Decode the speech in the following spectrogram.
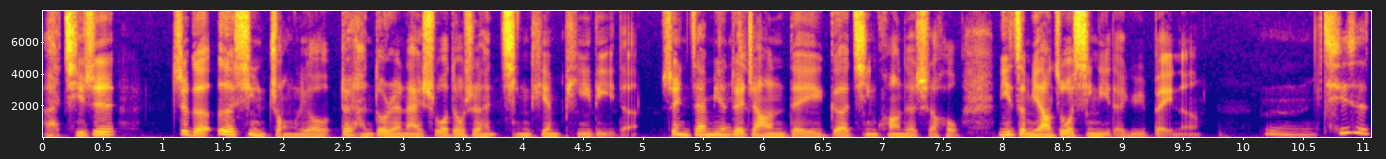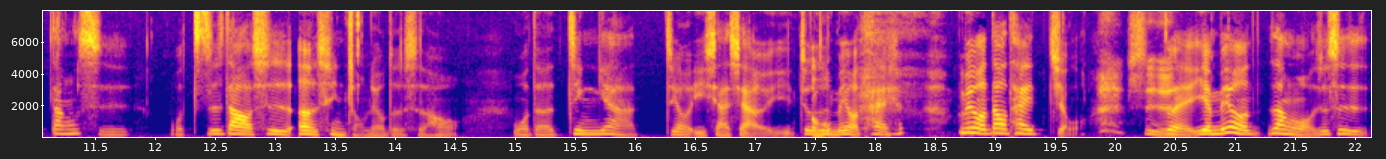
啊、其实这个恶性肿瘤对很多人来说都是很晴天霹雳的。所以你在面对这样的一个情况的时候，你怎么样做心理的预备呢？嗯，其实当时我知道是恶性肿瘤的时候，我的惊讶。只有一下下而已，就是没有太、哦、没有到太久，是。对，也没有让我就是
